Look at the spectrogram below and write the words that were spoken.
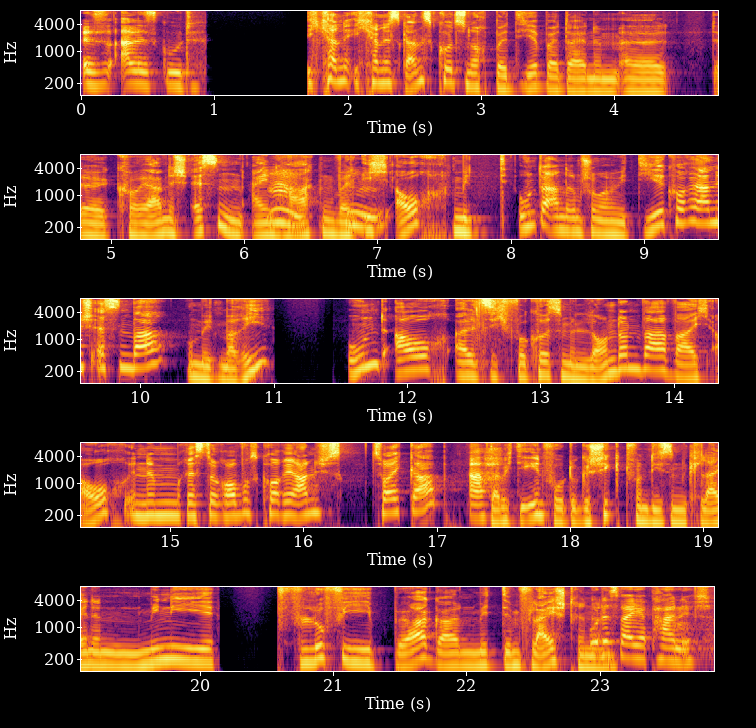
ist alles gut. Ich kann, ich kann jetzt ganz kurz noch bei dir, bei deinem äh, äh, koreanisch Essen einhaken, weil mm. ich auch mit unter anderem schon mal mit dir koreanisch essen war und mit Marie. Und auch, als ich vor kurzem in London war, war ich auch in einem Restaurant, wo es koreanisches Zeug gab. Ach. Da habe ich dir eh ein Foto geschickt von diesen kleinen mini fluffy Burgern mit dem Fleisch drin. Oh, das war japanisch.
